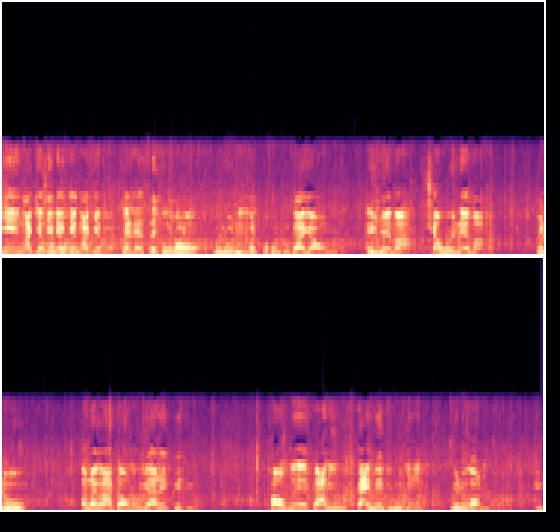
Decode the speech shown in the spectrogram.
ရှင်ငါကြက်မဟုတ်တော့ကြက်ငါကြက်ပဲကြက်လဲစိတ်ကုန်တော့မင်းတို့တွေဘဟုတုတရအောင်လို့အိမ်ထဲမှာခြံဝင်းထဲမှာဒီလိုအလကားတောင်းလို့ရတဲ့ကြက်တွေဖောက်မယ်ဒါတွေကိုတိုက်မယ်ဆိုလို့ချင်းမင်းတို့ကောင်တွေဒီ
